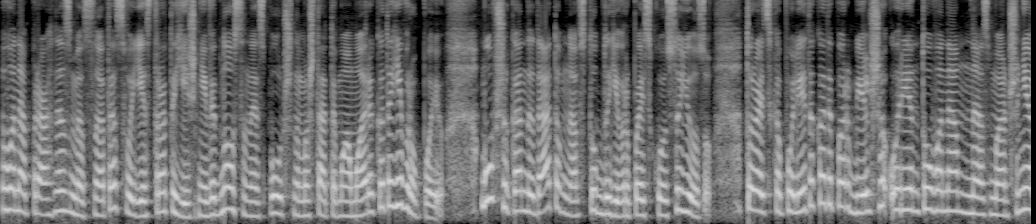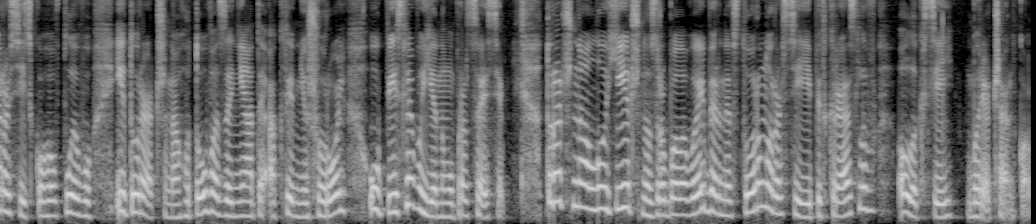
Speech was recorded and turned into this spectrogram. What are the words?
Вона прагне зміцнити свої стратегічні відносини з Сполученими Штатами Америки та Європою, бувши кандидатом на вступ до Європейського союзу. Турецька політика тепер більше орієнтована на зменшення російського впливу, і Туреччина готова зайняти активнішу роль у післявоєнному процесі. Туреччина логічно зробила вибір не в сторону Росії, підкреслив Олексій Моряченко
